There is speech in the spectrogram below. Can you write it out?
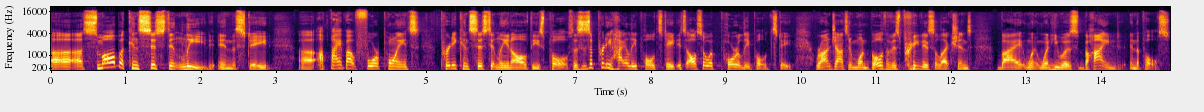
a small but consistent lead in the state, uh, up by about four points pretty consistently in all of these polls. This is a pretty highly polled state. It's also a poorly polled state. Ron Johnson won both of his previous elections by when, when he was behind in the polls.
